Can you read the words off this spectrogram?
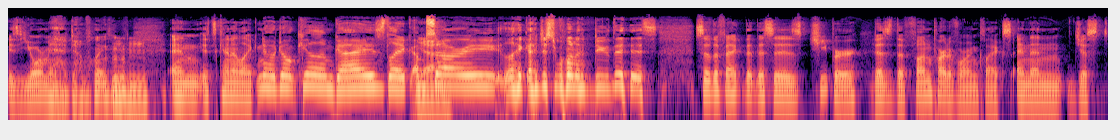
is your mana doubling. Mm-hmm. and it's kind of like, no, don't kill him, guys. Like, I'm Yeah. sorry. Like, I just want to do this. So the fact that this is cheaper does the fun part of Vorinclex and then just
